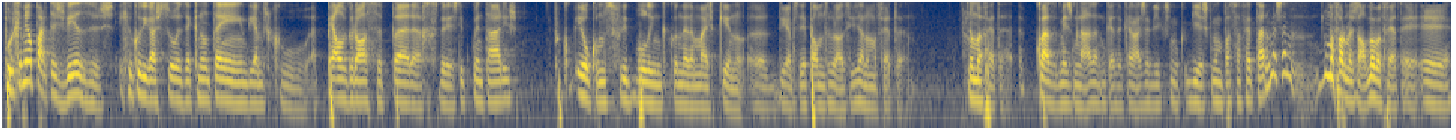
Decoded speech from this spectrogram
Porque a maior parte das vezes, aquilo que eu digo às pessoas é que não têm, digamos que, a pele grossa para receber este tipo de comentários. Porque eu, como sofri de bullying quando era mais pequeno, eh, digamos, tenho a pele muito grossa e já não me afeta não me afeta quase mesmo nada, não quer dizer que haja dias, dias que não me possa afetar, mas eh, de uma forma geral não me afeta. É, é,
